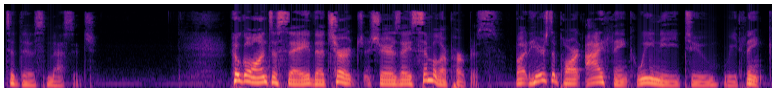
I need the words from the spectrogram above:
to this message. He'll go on to say the church shares a similar purpose, but here's the part I think we need to rethink.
